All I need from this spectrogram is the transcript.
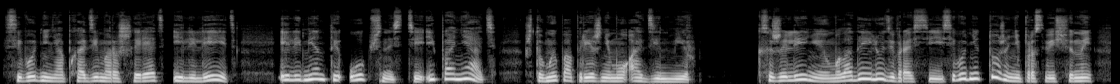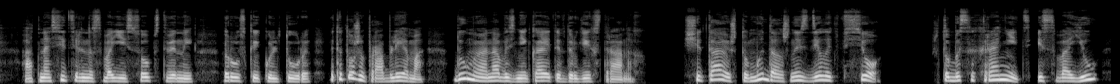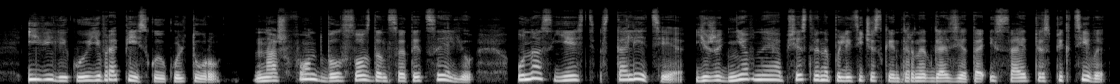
Сегодня необходимо расширять и лелеять элементы общности и понять, что мы по-прежнему один мир. К сожалению, молодые люди в России сегодня тоже не просвещены относительно своей собственной русской культуры. Это тоже проблема. Думаю, она возникает и в других странах. Считаю, что мы должны сделать все, чтобы сохранить и свою, и великую европейскую культуру. Наш фонд был создан с этой целью. У нас есть столетие, ежедневная общественно-политическая интернет-газета и сайт Перспективы,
